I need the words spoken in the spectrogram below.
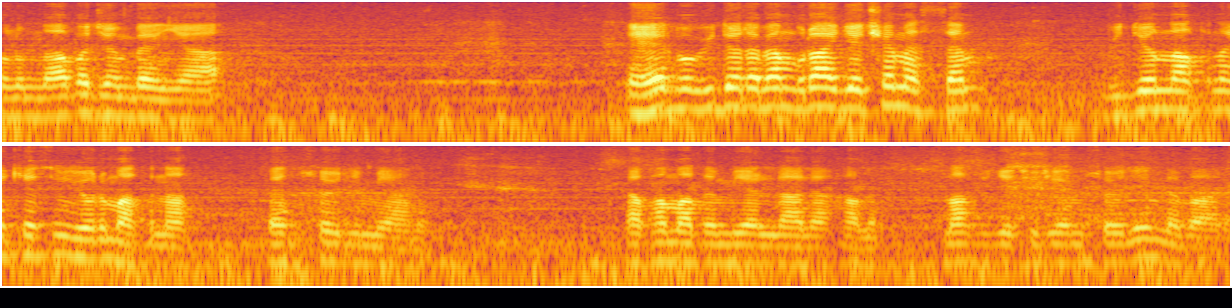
Oğlum ne yapacağım ben ya? Eğer bu videoda ben buraya geçemezsem videonun altına kesin yorum atın ha. Ben söyleyeyim yani. Yapamadığım yerle alakalı. Nasıl geçeceğimi söyleyeyim de bari.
